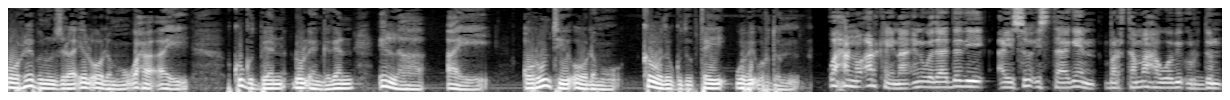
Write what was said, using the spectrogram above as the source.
oo reer banu israa'iil oo dhammu waxa ay ku gudbeen dhul engegan ilaa ay quruuntii oo dhammu ka wada gudubtay webi urdun. Waxaannu arkaynaa in wadaaddadii ay soo istaageen bartamaha webi urdun.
